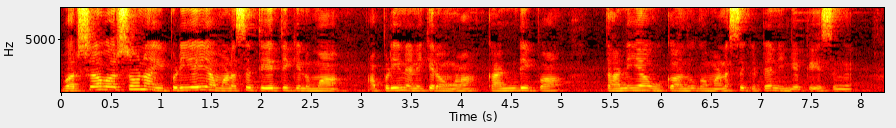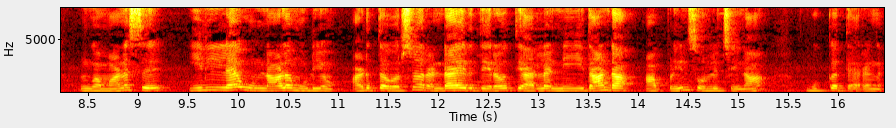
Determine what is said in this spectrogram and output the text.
வருஷா வருஷம் நான் இப்படியே என் மனசை தேத்திக்கணுமா? அப்படின்னு நினைக்கிறவங்களாம் கண்டிப்பாக தனியாக உட்காந்து உங்கள் மனசுக்கிட்ட நீங்கள் பேசுங்க. உங்கள் மனசு இல்லை உன்னால் முடியும். அடுத்த வருஷம் ரெண்டாயிரத்தி இருபத்தி ஆறில் நீ தாண்டா அப்படின்னு சொல்லிச்சின்னா புக்கை திறங்க.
